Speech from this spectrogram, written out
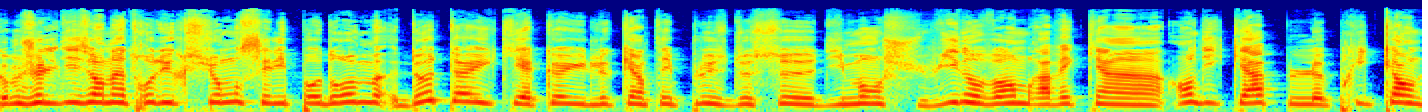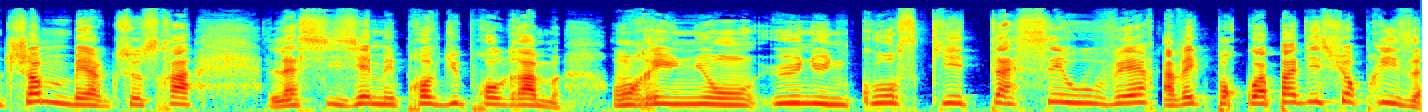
Comme je le disais en introduction, c'est l'hippodrome d'Auteuil qui accueille le Quintet Plus de ce dimanche 8 novembre avec un handicap, le prix Count Schamberg. Ce sera la sixième épreuve du programme. En réunion 1, une course qui est assez ouverte avec pourquoi pas des surprises.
